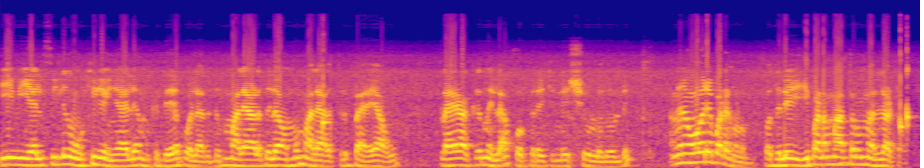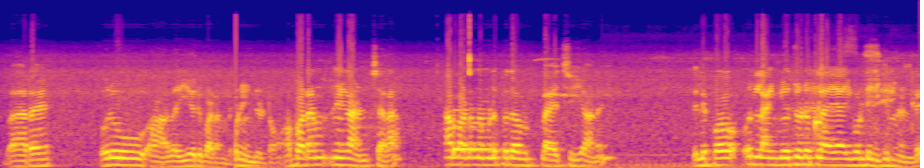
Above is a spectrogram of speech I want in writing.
ഈ വി എൽ സിയിൽ നോക്കി കഴിഞ്ഞാൽ നമുക്ക് ഇതേപോലെ അതിപ്പോൾ മലയാളത്തിലാവുമ്പോൾ മലയാളത്തിൽ പ്ലേ ആവും പ്ലേ ആക്കുന്നില്ല കോപ്പറേറ്റിന്റെ ഇഷ്യൂ ഉള്ളതുകൊണ്ട് അങ്ങനെ ഓരോ പടങ്ങളും അപ്പോൾ ഇതിൽ ഈ പടം മാത്രമൊന്നുമല്ല കേട്ടോ വേറെ ഒരു ആ ഈ ഒരു പടം ഉണ്ട് കേട്ടോ ആ പടം ഞാൻ കാണിച്ചു തരാം ആ പടം നമ്മളിപ്പോൾ പ്ലേ ചെയ്യാണ് ഇതിലിപ്പോൾ ഒരു ലാംഗ്വേജോട് പ്ലേ ആയിക്കൊണ്ടിരിക്കുന്നുണ്ട്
